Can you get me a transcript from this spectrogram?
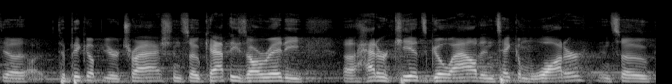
to, to pick up your trash. And so Kathy's already uh, had her kids go out and take them water, and so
